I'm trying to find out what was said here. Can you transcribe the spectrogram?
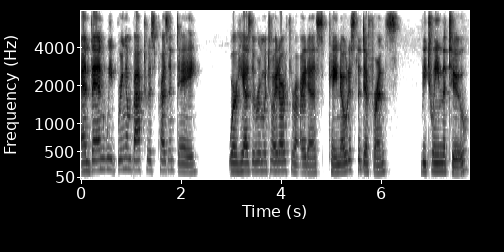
And then we bring him back to his present day where he has the rheumatoid arthritis. Okay, notice the difference between the two.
